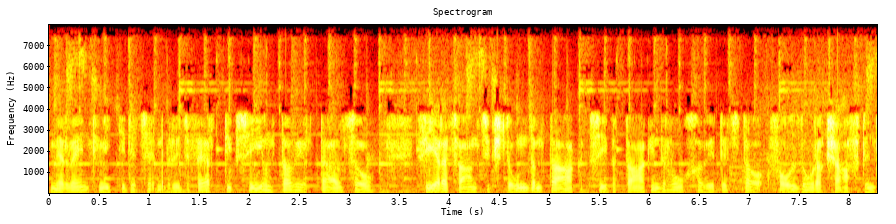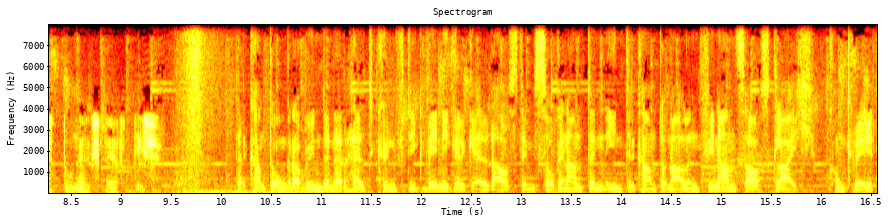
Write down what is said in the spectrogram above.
Wir wollen Mitte Dezember wieder fertig sein und da wird also 24 Stunden am Tag, sieben Tage in der Woche wird jetzt da voll durchgeschafft, wenn der Tunnel gesperrt ist. Der Kanton Graubünden erhält künftig weniger Geld aus dem sogenannten interkantonalen Finanzausgleich. Konkret?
